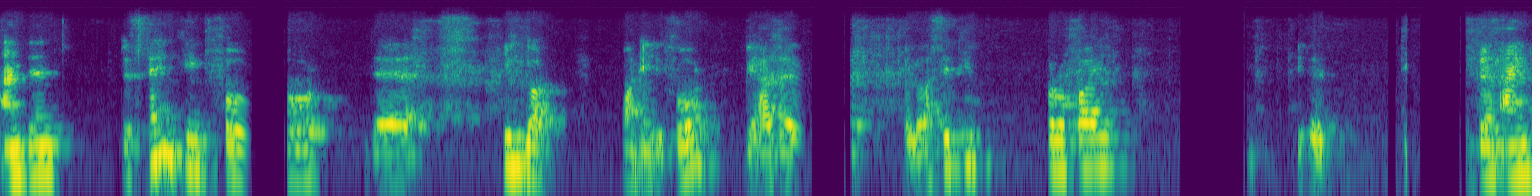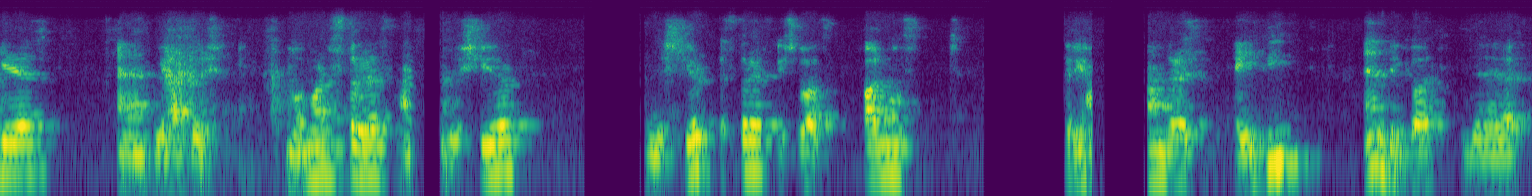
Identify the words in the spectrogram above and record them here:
And then the same thing for, for the Sylgard 184, we have the velocity profile with a different angle, and we have the normal stress and the shear. And the shear stress, which was almost 380, and we got the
